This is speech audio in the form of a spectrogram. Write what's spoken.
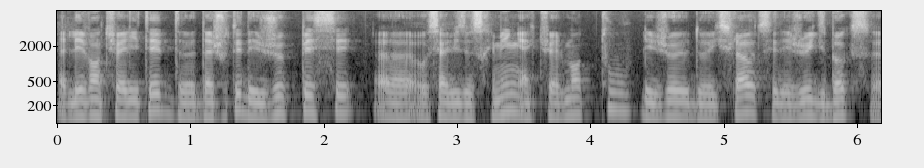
l'éventualité d'ajouter des jeux PC euh, au service de streaming. Actuellement, tous les jeux de xCloud, c'est des jeux Xbox. euh,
